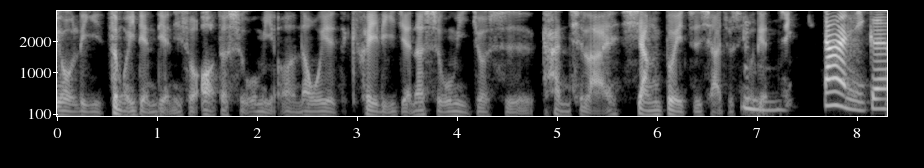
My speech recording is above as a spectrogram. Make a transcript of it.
有离这么一点点。你说哦，这十五米，呃，那我也可以理解。那十五米就是看起来相对之下就是有点近。嗯，当然，你跟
